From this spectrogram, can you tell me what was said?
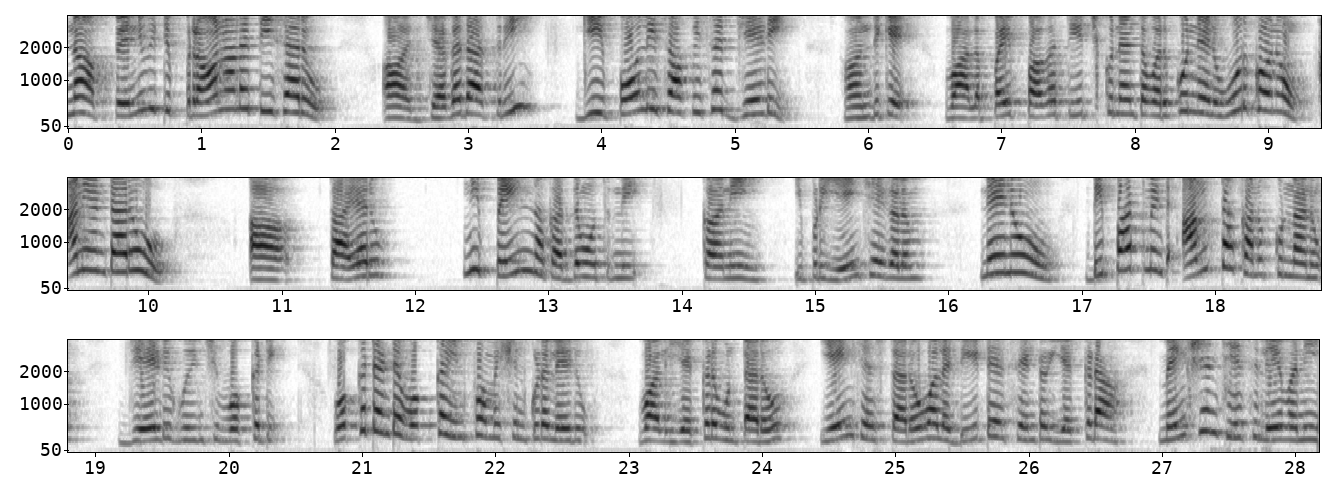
నా పెనివిటి ప్రాణాలే తీశారు. ఆ జగదాత్రి గీ పోలీస్ ఆఫీసర్ జేడి. అందుకే వాళ్ళపై పగ తీర్చుకునేంత వరకు నేను ఊరుకోను అని అంటారు. ఆ తాయారు నీ పెయిన్ నాకు అర్థమవుతుంది కానీ ఇప్పుడు ఏం చేయగలం? నేను డిపార్ట్మెంట్ అంతా కనుక్కున్నాను. జేడి గురించి ఒక్కటి ఒక్కటంటే ఒక్క ఇన్ఫర్మేషన్ కూడా లేదు. వాళ్ళు ఎక్కడ ఉంటారో ఏం చేస్తారో వాళ్ళ డీటెయిల్స్ ఏంటో ఎక్కడ మెన్షన్ చేసి లేవని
